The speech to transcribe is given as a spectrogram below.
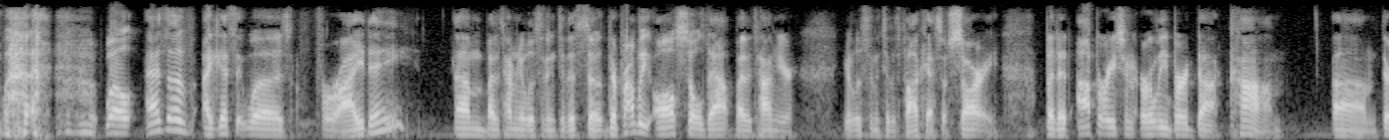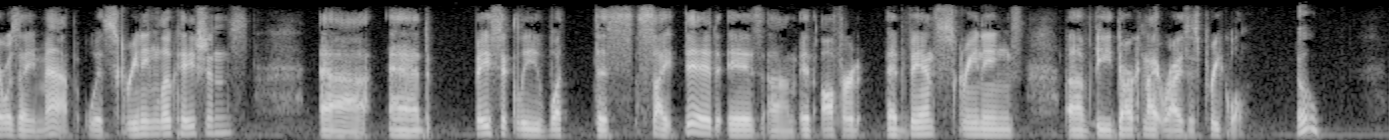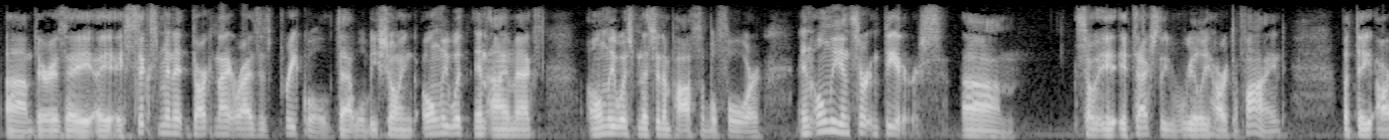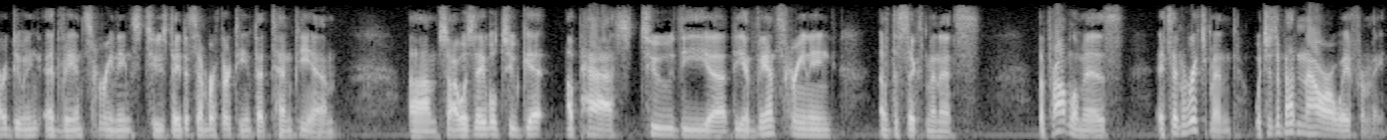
well, as of I guess it was Friday. Um, by the time you're listening to this, so they're probably all sold out by the time you're you're listening to this podcast. So sorry, but at OperationEarlyBird.com, um, there was a map with screening locations, uh, and basically what this site did is um, it offered advanced screenings of the Dark Knight Rises prequel. Oh, Um, there is a, a, a six minute Dark Knight Rises prequel that will be showing only within IMAX, only with Mission Impossible 4, and only in certain theaters. Um, so it, it's actually really hard to find, but they are doing advanced screenings Tuesday, December 13th at 10 p.m. Um, so I was able to get a pass to the uh, the advanced screening of the six minutes. The problem is it's in Richmond, which is about an hour away from me.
